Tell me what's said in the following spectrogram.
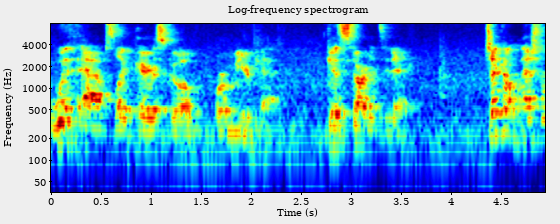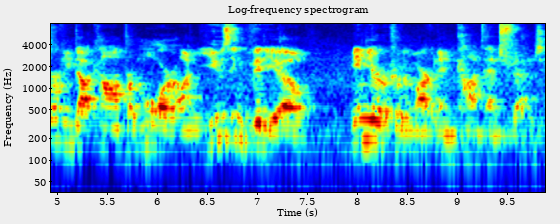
with apps like Periscope or Meerkat. Get started today. Check out meshworking.com for more on using video in your recruitment marketing content strategy.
